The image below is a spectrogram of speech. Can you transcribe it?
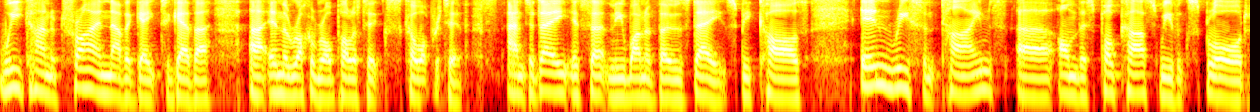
we kind of try and navigate together uh, in the Rock and Roll Politics Cooperative. And today is certainly one of those days because in recent times uh, on this podcast, we've explored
